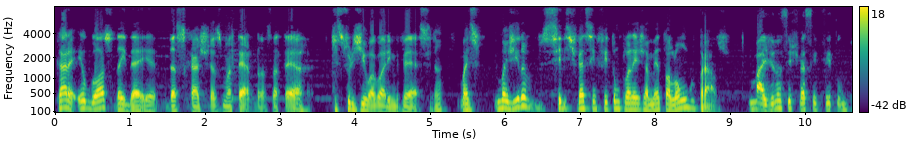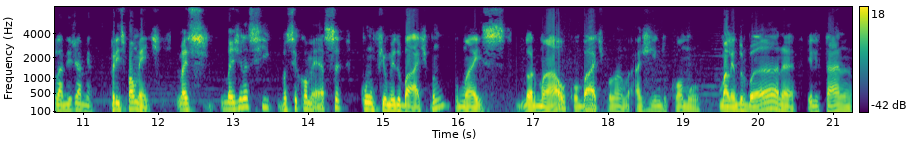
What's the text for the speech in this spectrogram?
Cara, eu gosto da ideia das caixas maternas na Terra, que surgiu agora em MVS, né? Mas imagina se eles tivessem feito um planejamento a longo prazo, Imagina se tivessem feito um planejamento. principalmente. Mas imagina se você começa com um filme do Batman, o mais normal, com o Batman agindo como uma lenda urbana, ele tá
